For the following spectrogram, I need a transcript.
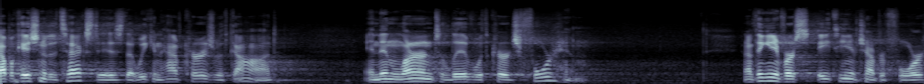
application of the text is that we can have courage with God and then learn to live with courage for him. And I'm thinking of verse 18 of chapter 4,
